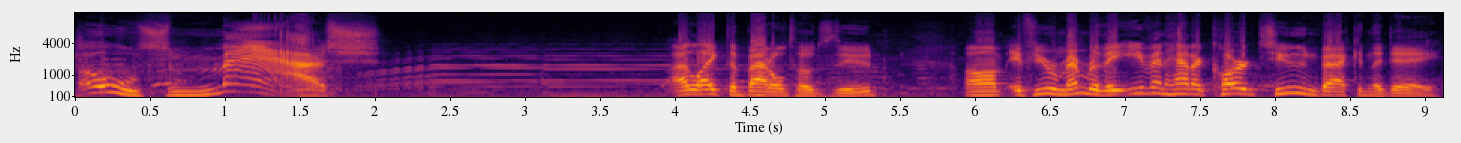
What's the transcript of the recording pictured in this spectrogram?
Oh, smash! I like the Battletoads, dude. Um, if you remember, they even had a cartoon back in the day.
